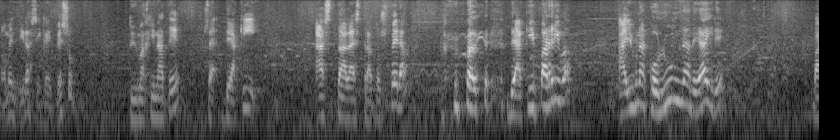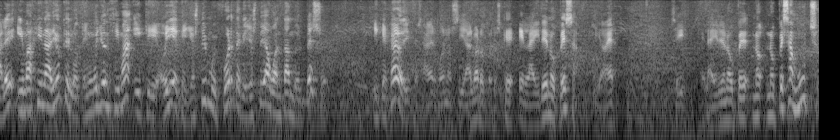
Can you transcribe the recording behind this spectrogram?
No, mentira, sí que hay peso. Tú imagínate, o sea, de aquí hasta la estratosfera, ¿vale? De aquí para arriba, hay una columna de aire, ¿vale? Imaginario que lo tengo yo encima y que, oye, que yo estoy muy fuerte, que yo estoy aguantando el peso. Y que claro, dices, a ver, bueno, sí, Álvaro, pero es que el aire no pesa. Y a ver, sí, el aire no, no, pesa mucho,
